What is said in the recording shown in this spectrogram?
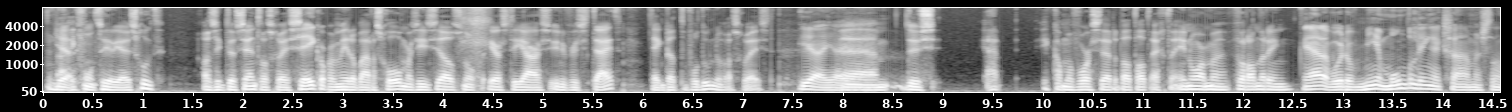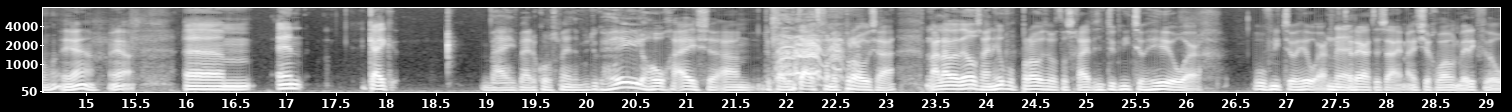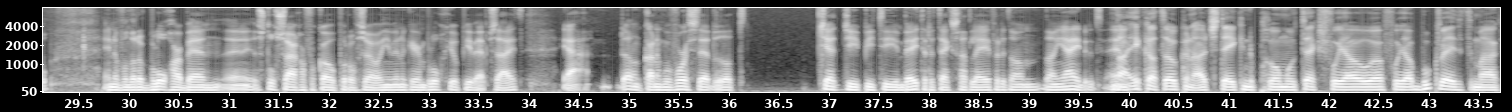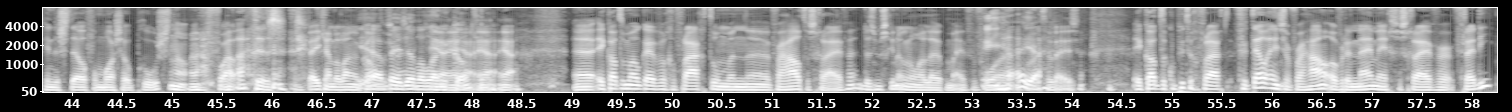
Nou, Ja. Ik vond het serieus goed. Als ik docent was geweest, zeker op een middelbare school... maar zie zelfs nog eerstejaars universiteit... ik denk dat het voldoende was geweest. Ja, ja, ja. Ehm, dus ja, ik kan me voorstellen dat dat echt een enorme verandering ja, er worden meer mondeling examens dan. Hè? ja, ja. Ehm, en kijk, wij bij de correspondent hebben natuurlijk hele hoge eisen aan de kwaliteit van het proza. Maar laten we wel zijn, heel veel proza wat we schrijven is natuurlijk niet zo heel erg, hoeft niet zo heel erg Nee. literair te zijn. Als je gewoon, weet ik veel, een of andere blogger bent, een stofzuigerverkoper of zo, en je wil een keer een blogje op je website, ja, dan kan ik me voorstellen dat ChatGPT een betere tekst gaat leveren dan, dan jij doet. En- Nou, ik had ook een uitstekende promotekst voor, jou, eh, voor jouw boek weten te maken in de stijl van Marcel Proest. Nou, nou, voilà. Dus Een beetje aan de lange Ja, kant. een beetje aan de lange Ja, ja, kant, Ja, ja, Eh, ik had hem ook even gevraagd om een eh, verhaal te schrijven. Dus misschien ook nog wel leuk om even voor, Ja, voor ja. te lezen. Ik had de computer gevraagd: vertel eens een verhaal over de Nijmeegse schrijver Freddy.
